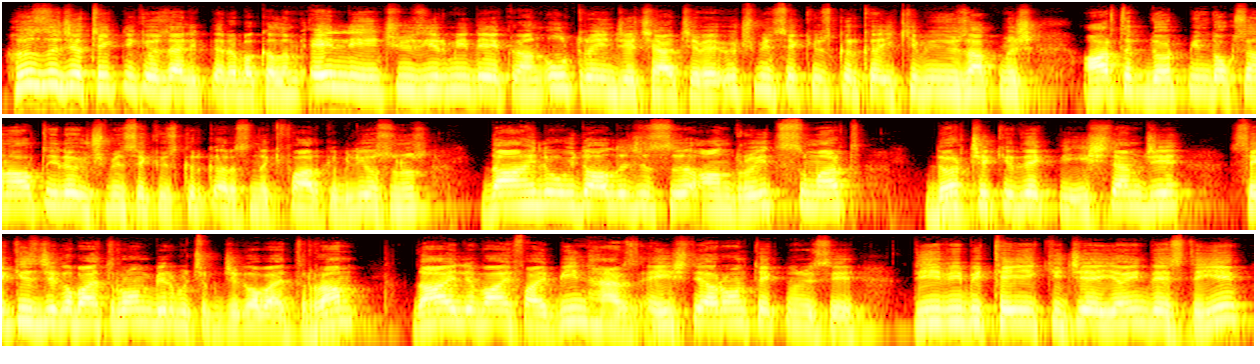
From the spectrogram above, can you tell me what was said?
Hızlıca teknik özelliklere bakalım. 50 inç 127 ekran ultra ince çerçeve 3840'a 2160 artık 4096 ile 3840 arasındaki farkı biliyorsunuz. Dahili uydu alıcısı Android Smart 4 çekirdekli işlemci 8 GB ROM 1.5 GB RAM dahili Wi-Fi 1000 Hz HDR10 teknolojisi DVB T2C yayın desteği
